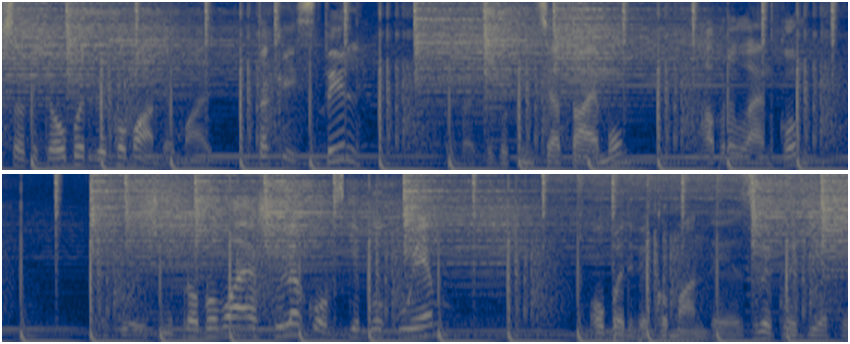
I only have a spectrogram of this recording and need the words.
Все-таки обидві команди мають такий стиль. До кінця тайму. Гавриленко. Ближній пробиває, Шуляковський блокує. Обидві команди звикли діяти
